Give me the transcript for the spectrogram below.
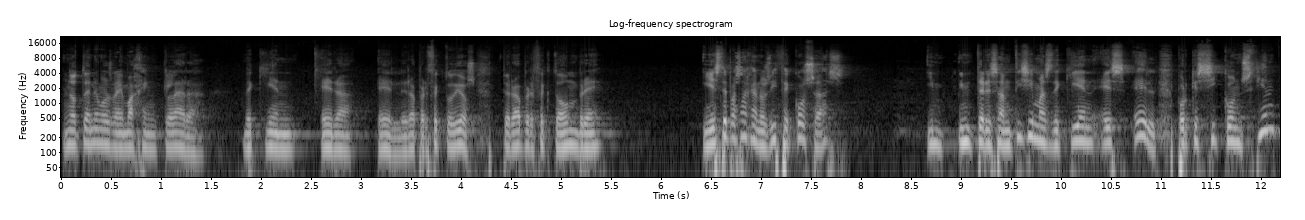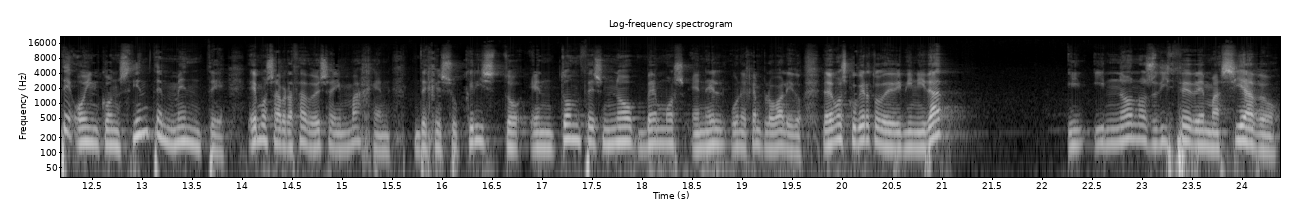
No tenemos la imagen clara de quién era Él. Era perfecto Dios, pero era perfecto hombre y este pasaje nos dice cosas interesantísimas de quién es Él, porque si consciente o inconscientemente hemos abrazado esa imagen de Jesucristo, entonces no vemos en Él un ejemplo válido. Le hemos cubierto de divinidad y, y no nos dice demasiado,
